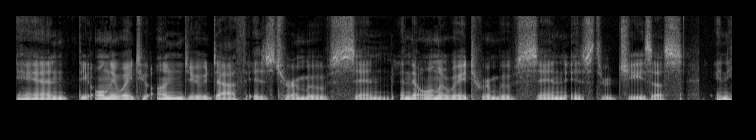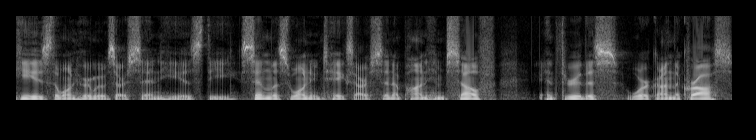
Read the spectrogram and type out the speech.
And the only way to undo death is to remove sin. And the only way to remove sin is through Jesus. And He is the one who removes our sin. He is the sinless one who takes our sin upon Himself. And through this work on the cross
